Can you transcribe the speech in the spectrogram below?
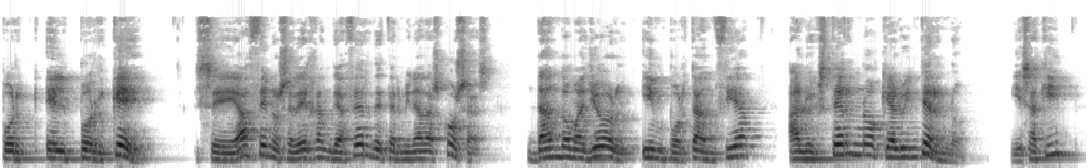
por el por qué se hacen o se dejan de hacer determinadas cosas, dando mayor importancia a lo externo que a lo interno. Y es aquí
